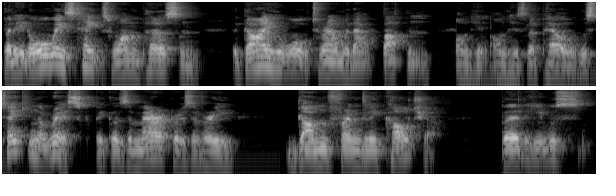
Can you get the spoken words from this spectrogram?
But it always takes one person. The guy who walked around with that button on his, on his lapel was taking a risk because America is a very gun friendly culture. But he was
